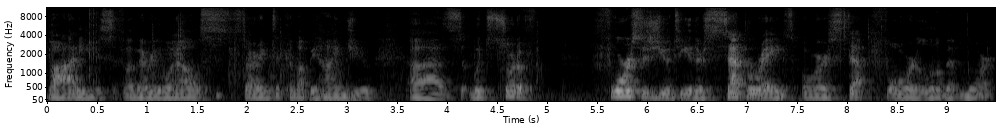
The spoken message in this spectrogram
bodies of everyone else starting to come up behind you, uh, which sort of forces you to either separate or step forward a little bit more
